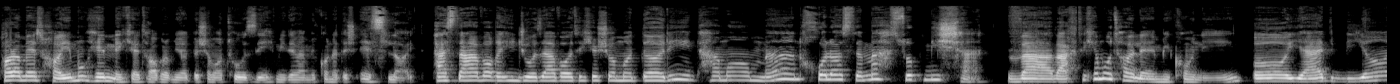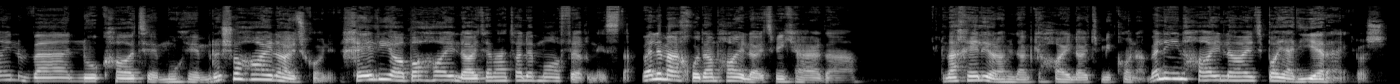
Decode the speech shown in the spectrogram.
پارامترهای مهم کتاب رو میاد به شما توضیح میده و میکندش اسلاید. پس در واقع این جزواتی که شما دارین تماما خلاصه محسوب میشن. و وقتی که مطالعه می‌کنین باید بیاین و نکات مهم رو highlight کنین. خیلیا با highlight مطالب موافق نیستم ولی من خودم highlight می‌کردم. و خیلی دارم دیدم که highlight می‌کنم. ولی این highlight باید یه رنگ باشه.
